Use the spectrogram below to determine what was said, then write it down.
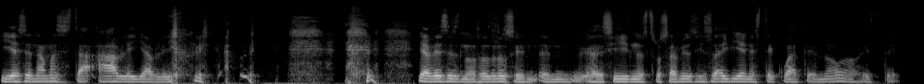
Y ese nada más está hable y hable y hable y hable. y a veces nosotros, en, así nuestros amigos, dicen, ahí viene este cuate, ¿no? Este,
